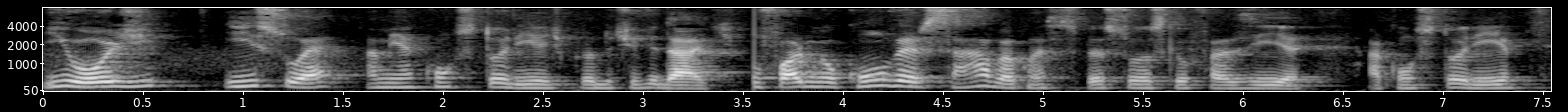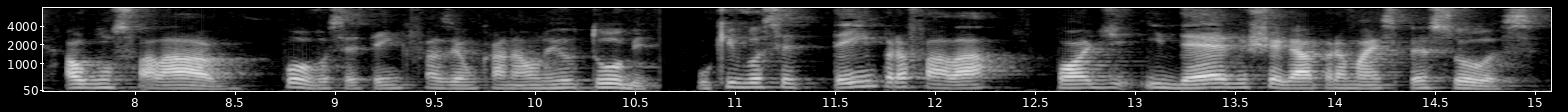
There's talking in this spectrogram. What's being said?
E hoje isso é a minha consultoria de produtividade. Conforme eu conversava com essas pessoas que eu fazia a consultoria, alguns falavam: pô, você tem que fazer um canal no YouTube. O que você tem para falar pode e deve chegar para mais pessoas.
